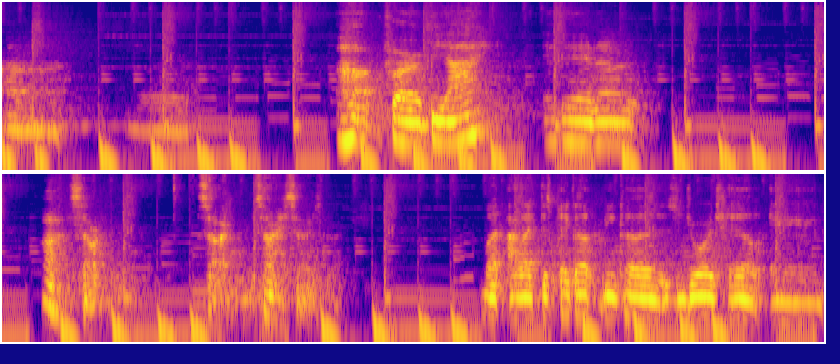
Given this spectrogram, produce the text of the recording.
uh, uh, for BI, and then uh, oh, sorry, sorry, sorry, sorry. But I like this pickup because George Hill and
